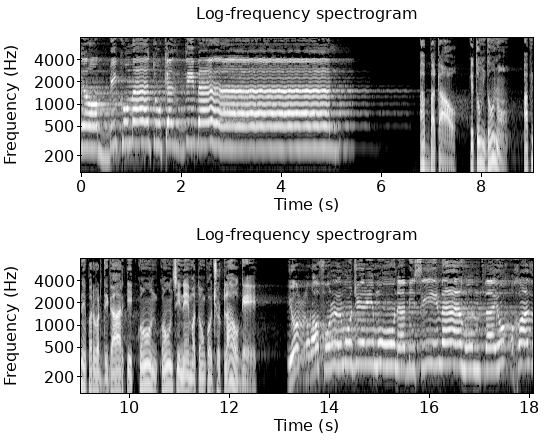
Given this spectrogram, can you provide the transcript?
ربكما تكذبان۔ اب بتاؤ کہ تم دونوں اپنے پروردگار کی کون کون سی نعمتوں کو جھٹلاؤ گے يعرف المجرمون بسيماهم فيؤخذ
